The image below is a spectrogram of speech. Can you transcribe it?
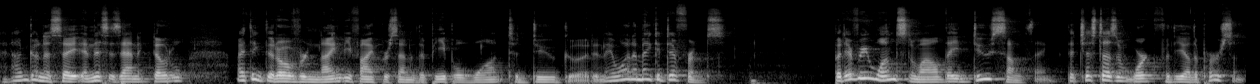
and I'm going to say, and this is anecdotal, I think that over 95% of the people want to do good and they want to make a difference. But every once in a while, they do something that just doesn't work for the other person.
